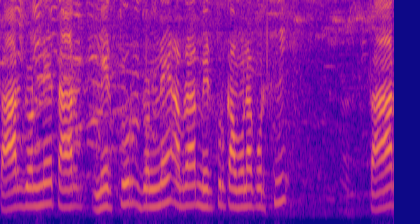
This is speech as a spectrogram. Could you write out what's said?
তার জন্যে তার মৃত্যুর জন্যে আমরা মৃত্যুর কামনা করছি। তার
